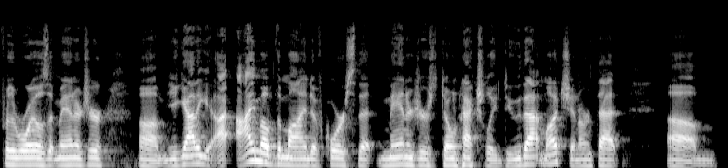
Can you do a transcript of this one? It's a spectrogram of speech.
for the Royals at manager. Um, you got to. I'm of the mind, of course, that managers don't actually do that much and aren't that um,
